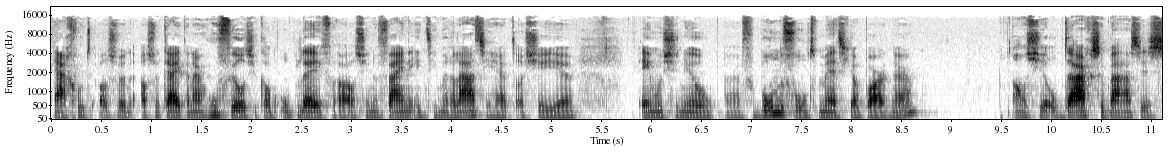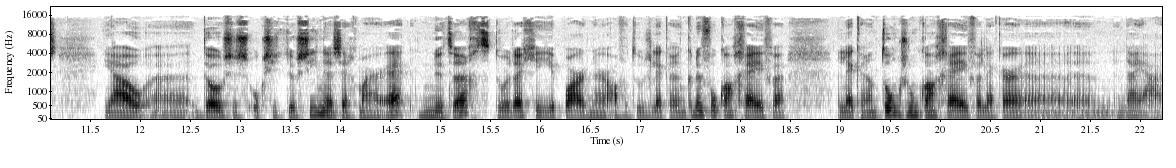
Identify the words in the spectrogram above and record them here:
ja, goed, als we, als we kijken naar hoeveel je kan opleveren als je een fijne intieme relatie hebt. Als je je emotioneel uh, verbonden voelt met jouw partner. Als je op dagelijkse basis jouw uh, dosis oxytocine, zeg maar, hè, nuttigt. Doordat je je partner af en toe eens lekker een knuffel kan geven lekker een tongzoen kan geven. Lekker, uh, nou ja,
